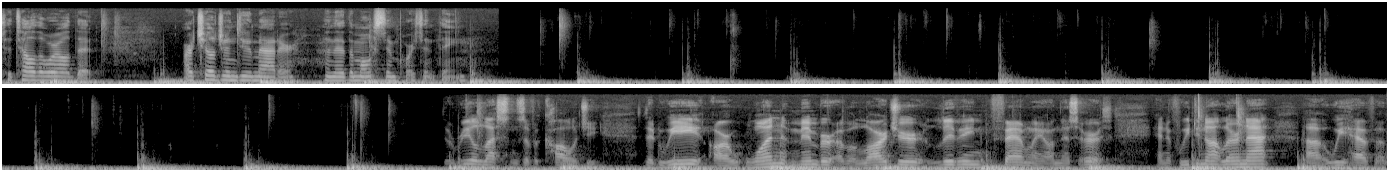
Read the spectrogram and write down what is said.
to tell the world that our children do matter and they're the most important thing. Real lessons of ecology, that we are one member of a larger living family on this earth. And if we do not learn that, uh, we have a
